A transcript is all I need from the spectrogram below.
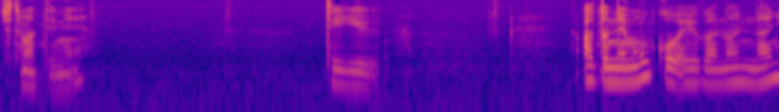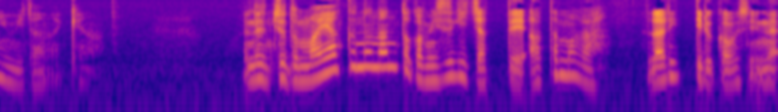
ちょっと待ってね。っていう。あとね、もう一個映画何、何見たんだっけな。で、ちょっと麻薬のなんとか見すぎちゃって、頭がラリってるかもしれない。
